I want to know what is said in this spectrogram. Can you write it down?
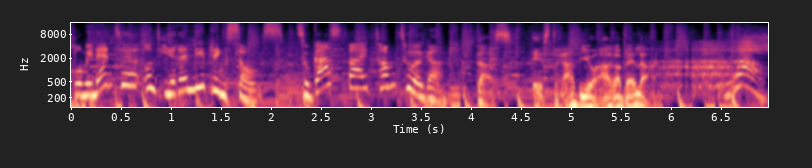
Prominente und ihre Lieblingssongs. Zu Gast bei Tom Turger. Das ist Radio Arabella. Wow.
